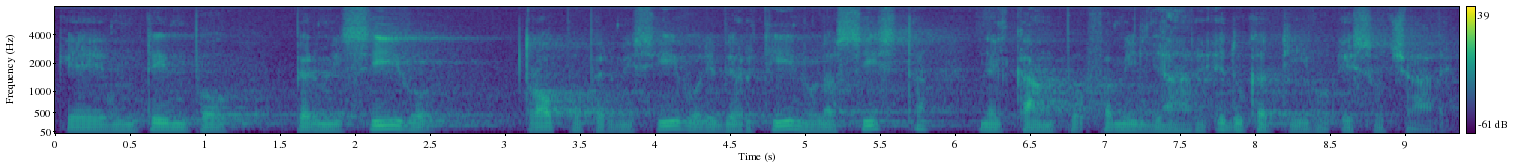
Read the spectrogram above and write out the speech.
che è un tempo permissivo, troppo permissivo, libertino, lassista, nel campo familiare, educativo e sociale.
